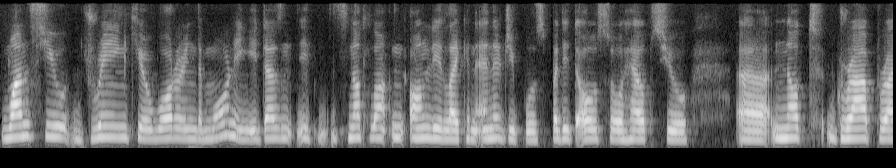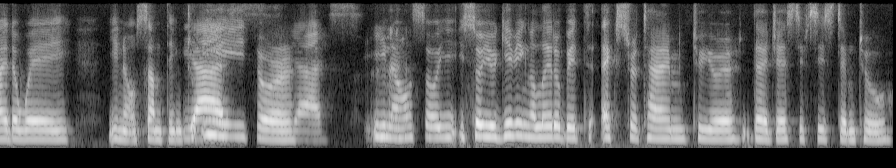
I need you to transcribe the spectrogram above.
once you drink your water in the morning, it doesn't. It, it's not lo- only like an energy boost, but it also helps you uh, not grab right away, you know, something to yes. eat or. Yes. you know, so you, so you're giving a little bit extra time to your digestive system to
